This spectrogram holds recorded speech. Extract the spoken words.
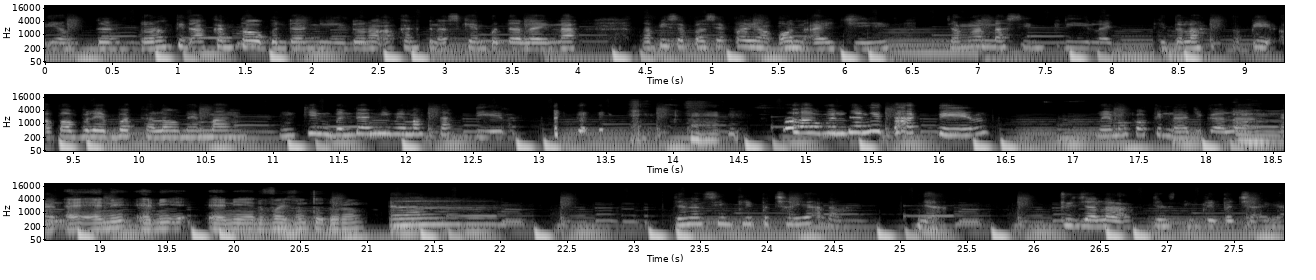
yang dan orang tidak akan tahu benda ni, orang akan kena scam benda lain lah. Tapi siapa-siapa yang on IG, janganlah simply like gitulah. Tapi apa boleh buat kalau memang mungkin benda ni memang takdir. kalau benda ni takdir, memang kau kena jugalah Hmm, kan. a- any any any advice untuk orang Uh, jangan simply percaya lah. Ya. Itu je lah. Jangan simply percaya.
